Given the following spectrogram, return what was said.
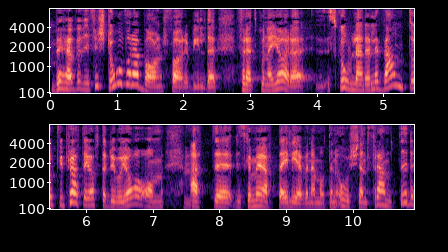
behöver vi förstå våra barns förebilder för att kunna göra skolan relevant. Och vi pratar ju ofta, du och jag, om mm. att eh, vi ska möta eleverna mot en okänd framtid.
